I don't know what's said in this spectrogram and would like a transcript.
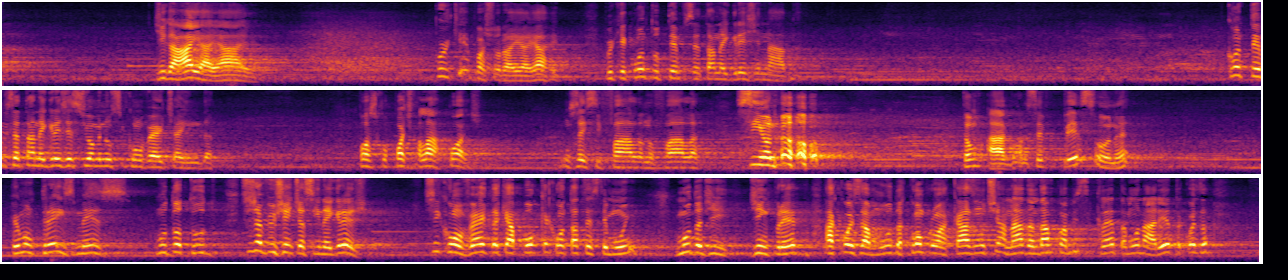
Diga ai, ai, ai. Por que, pastor, ai, ai, ai? Porque quanto tempo você está na igreja e nada? Quanto tempo você está na igreja e esse homem não se converte ainda? Posso, pode falar? Pode. Não sei se fala, não fala. Sim ou não? Então, agora você pensou, né? Irmão, três meses, mudou tudo. Você já viu gente assim na igreja? Se converte, daqui a pouco quer contar testemunho, muda de, de emprego, a coisa muda, compra uma casa, não tinha nada, andava com a bicicleta, monareta, coisa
